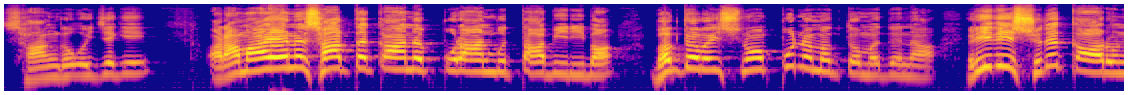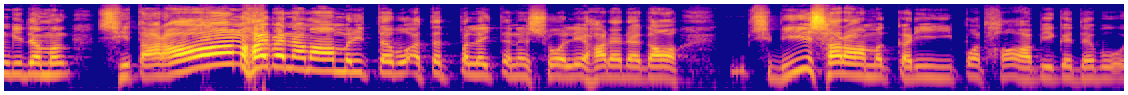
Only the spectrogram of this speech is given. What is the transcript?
सांग ओजे रामायण सात कान पुराण ताबीब भक्त वैष्णव पूर्णमक हृदय सुध कारुण सीताराम है नमामृतबू अतत्प लेतने सोले हरगा बी सराम करी पोथाबीगदबू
